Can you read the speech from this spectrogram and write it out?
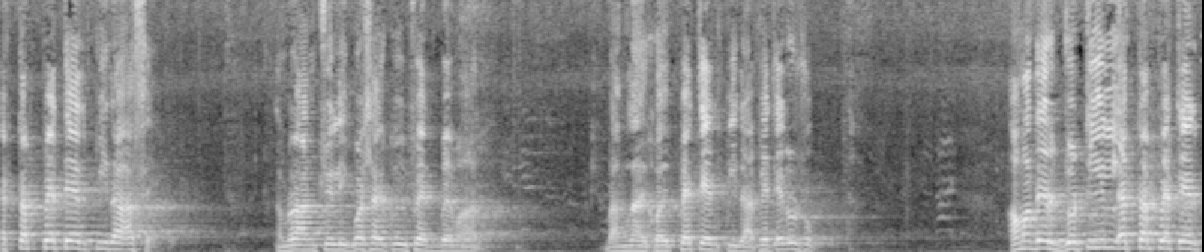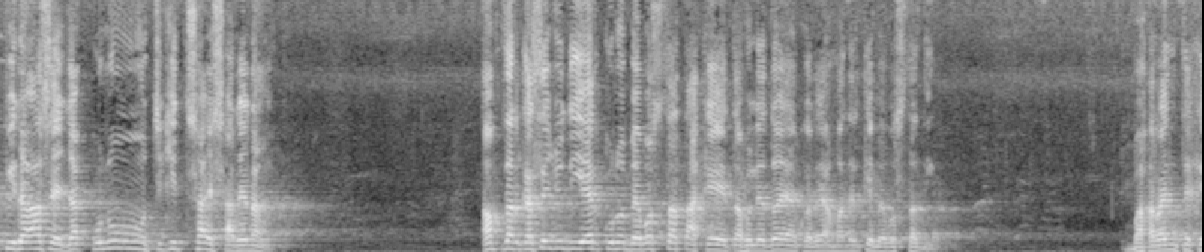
একটা পেটের পীড়া আছে। আমরা আঞ্চলিক ভাষায় কই পেট বেমার, বাংলায় কয় পেটের পীড়া, পেটের অসুখ। আমাদের জটিল একটা পেটের পীড়া আছে যা কোনো চিকিৎসায় সারে না। আপনার কাছে যদি এর কোনো ব্যবস্থা থাকে, তাহলে দয়া করে আমাদেরকে ব্যবস্থা দিন। বাহরাইন থেকে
